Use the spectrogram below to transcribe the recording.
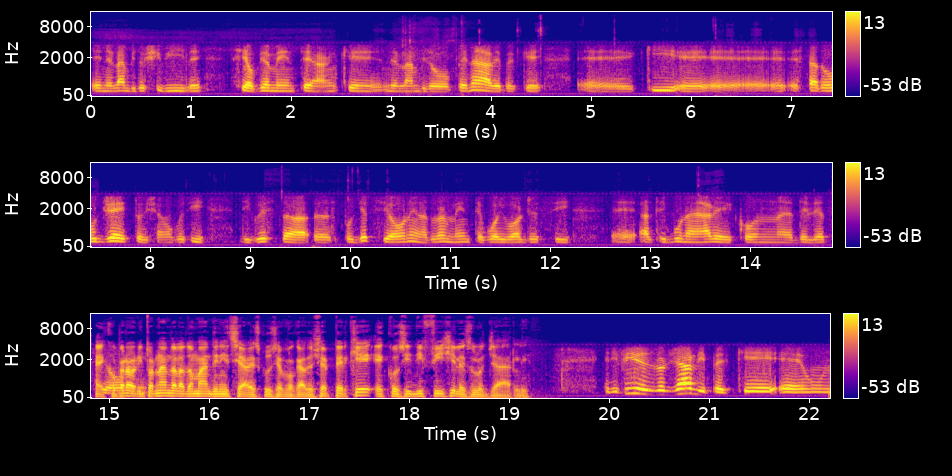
e nell'ambito civile, sia ovviamente anche nell'ambito penale, perché eh, chi è, è, stato oggetto diciamo così, di questa eh, spoliazione naturalmente può rivolgersi eh, al Tribunale con delle azioni. Ecco, però ritornando alla domanda iniziale, scusi Avvocato, cioè perché è così difficile sloggiarli? È difficile sloggiarli perché è un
